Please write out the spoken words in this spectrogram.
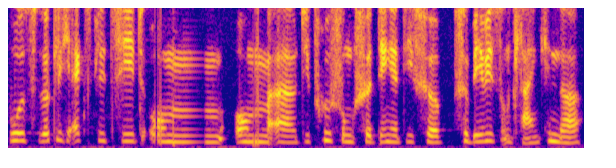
wo es wirklich explizit um, um äh, die Prüfung für Dinge, die für, für Babys und Kleinkinder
